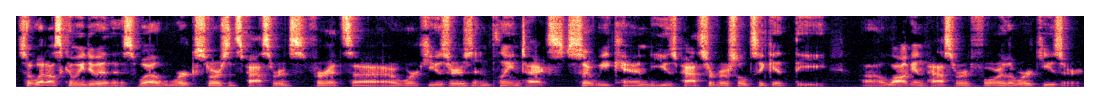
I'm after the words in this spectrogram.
So what else can we do with this? Well, work stores its passwords for its uh, work users in plain text, so we can use path traversal to get the uh, login password for the work user.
